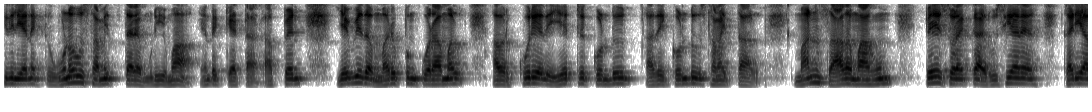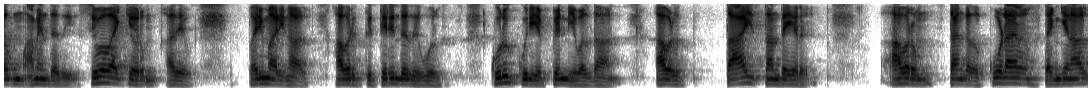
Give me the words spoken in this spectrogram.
இதில் எனக்கு உணவு சமைத்தர முடியுமா? என்று கேட்டார். அப்பெண் எவ்வித மறுப்பும் கூறாமல் அவர் கூறியதை ஏற்றுக்கொண்டு அதை கொண்டு சமைத்தாள். மண் சாதமாகவும் பேசுரக்காய் ருசியான கரியாகவும் அமைந்தது. சிவவாக்கியரும் அதை பரிமாறினாள். அவருக்கு தெரிந்தது ஒரு குறுக்குரிய பெண் இவள்தான். அவள் தாய் தந்தையர் அவரும் தங்கள் கூடாரம் தங்கினால்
